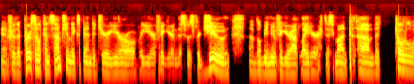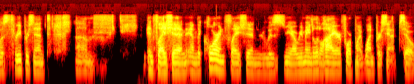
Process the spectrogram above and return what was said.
and for the personal consumption expenditure year over year figure, and this was for June, um, there'll be a new figure out later this month. Um, the total was three percent. Um, inflation, and the core inflation was, you know, remained a little higher, 4.1%. So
